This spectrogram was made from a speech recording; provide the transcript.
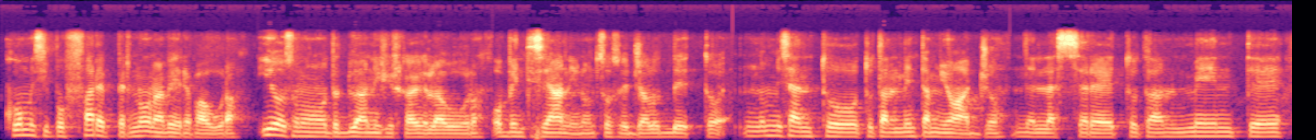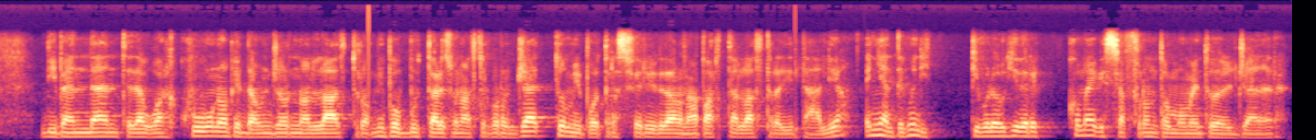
Come si può fare per non avere paura? Io sono da due anni circa che lavoro, ho 26 anni, non so se già l'ho detto, non mi sento totalmente a mio agio nell'essere totalmente dipendente da qualcuno che da un giorno all'altro mi può buttare su un altro progetto, mi può trasferire da una parte all'altra d'Italia. E niente, quindi ti volevo chiedere com'è che si affronta un momento del genere.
